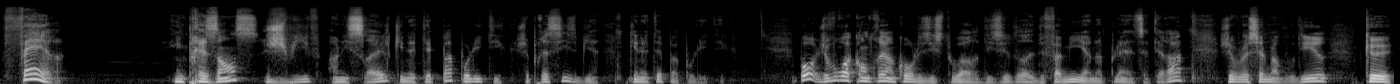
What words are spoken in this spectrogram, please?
faire une présence juive en Israël qui n'était pas politique. Je précise bien, qui n'était pas politique. Bon, je vous raconterai encore les histoires, des histoires de famille, il y en a plein, etc. Je voulais seulement vous dire que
